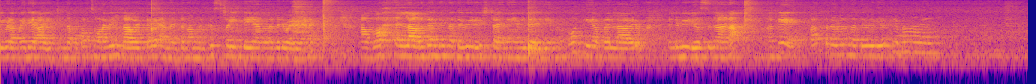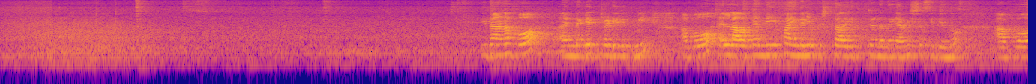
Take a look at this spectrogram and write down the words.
ഇവിടെ വരെ ആയിട്ടുണ്ട്. അപ്പോൾ കുറച്ചും കൂടെ വലുതാവട്ടെ എന്നിട്ട് നമുക്ക് സ്ട്രെയിറ്റ് ചെയ്യാനുള്ള പരിപാടിയാണ്. അപ്പോൾ എല്ലാവർക്കും എന്റെ ഇന്നത്തെ വീഡിയോ ഇഷ്ടമായെന്ന് ഞാൻ വിചാരിക്കുന്നു. ഓക്കെ അപ്പോൾ എല്ലാവരും എന്റെ വീഡിയോസ് കാണാം. ഓക്കെ അപ്പോൾ അത്രയുള്ള ഇന്നത്തെ വീഡിയോ ഓക്കെ ബൈ ഇതാണ് അപ്പോൾ എന്റെ ഗെറ്റ് റെഡി വിത്ത് മീ അപ്പോൾ എല്ലാവർക്കും എന്റെ ഈ ഫൈനൽ ലുക്ക് ഇഷ്ടമായിട്ടുണ്ടെന്ന് ഞാൻ വിശ്വസിക്കുന്നു. അപ്പോൾ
